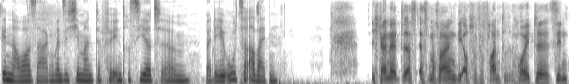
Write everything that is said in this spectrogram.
genauer sagen, wenn sich jemand dafür interessiert, ähm, bei der EU zu arbeiten? Ich kann das erstmal sagen, die Auswahlverfahren heute sind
